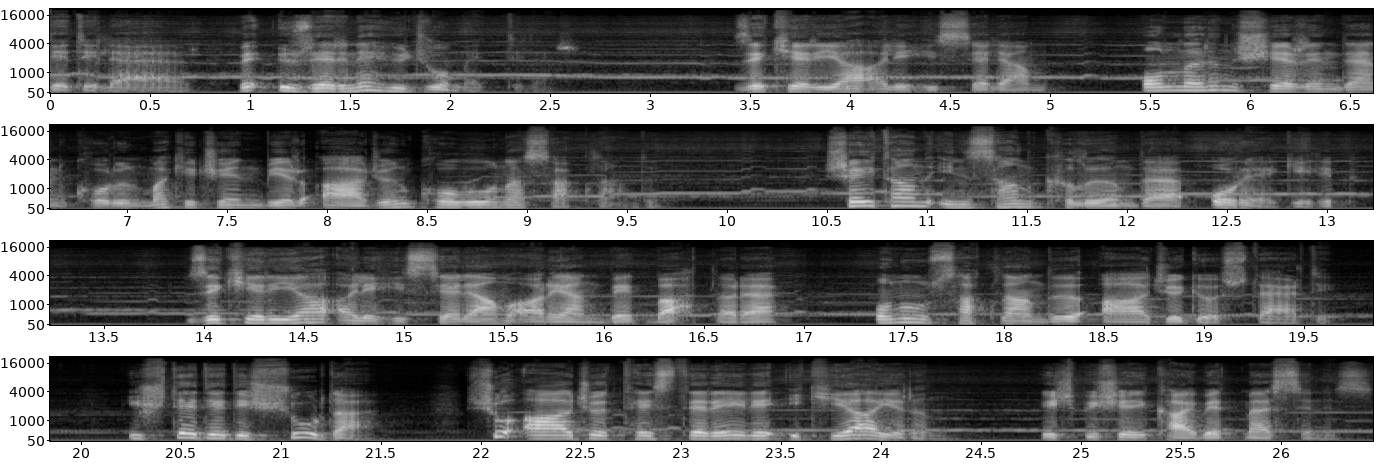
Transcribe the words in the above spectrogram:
dediler ve üzerine hücum ettiler. Zekeriya aleyhisselam onların şerrinden korunmak için bir ağacın kovuğuna saklandı. Şeytan insan kılığında oraya gelip Zekeriya aleyhisselamı arayan bedbahtlara onun saklandığı ağacı gösterdi. İşte dedi şurada, şu ağacı testereyle ikiye ayırın. Hiçbir şey kaybetmezsiniz.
